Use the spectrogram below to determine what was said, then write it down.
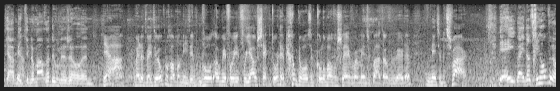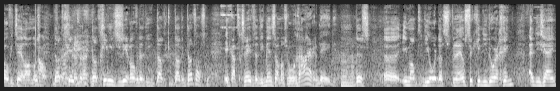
ja, een beetje normaal gaat doen en zo. En, Ja, maar dat weten we ook nog allemaal niet. En bijvoorbeeld ook weer voor, voor jouw sector, daar heb je ook nog wel eens een column over geschreven waar mensen kwaad over werden. Mensen hebben het zwaar. Nee, maar dat ging ook weer over iets heel anders. Oh, dat, ging, dat ging niet zozeer over dat, die, dat, ik- dat ik dat had. Ik had geschreven dat die mensen allemaal zo raar deden. Mhm. Dus eh, iemand die hoorde dat toneelstukje die doorging. En die zei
